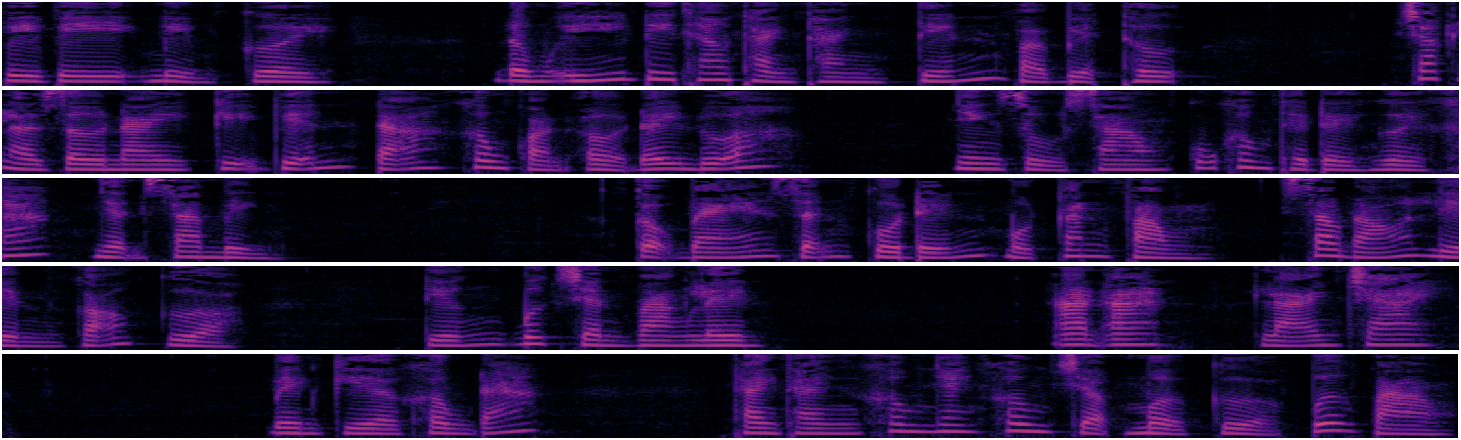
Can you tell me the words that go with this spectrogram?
Vì Vì mỉm cười, đồng ý đi theo Thành Thành tiến vào biệt thự. Chắc là giờ này kỵ viễn đã không còn ở đây nữa. Nhưng dù sao cũng không thể để người khác nhận ra mình. Cậu bé dẫn cô đến một căn phòng, sau đó liền gõ cửa. Tiếng bước chân vang lên. An An, là anh trai. Bên kia không đáp. Thành Thành không nhanh không chậm mở cửa bước vào.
